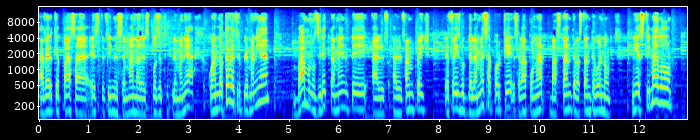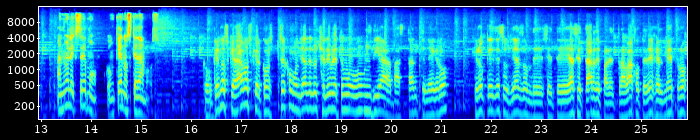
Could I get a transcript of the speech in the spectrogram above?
a ver qué pasa este fin de semana después de Triple Manía. Cuando acabe Triple Manía, vámonos directamente al, al fanpage de Facebook de la mesa porque se va a poner bastante, bastante bueno. Mi estimado Manuel Extremo, ¿con qué nos quedamos? ¿Con qué nos quedamos? Que el Consejo Mundial de Lucha Libre tuvo un día bastante negro Creo que es de esos días donde se te hace tarde para el trabajo, te deja el metro,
